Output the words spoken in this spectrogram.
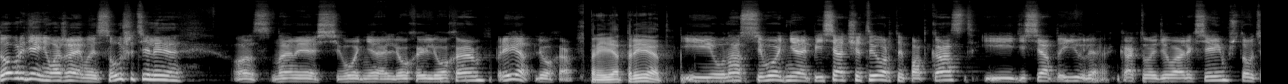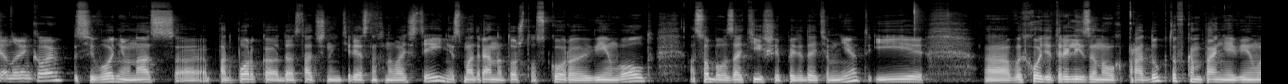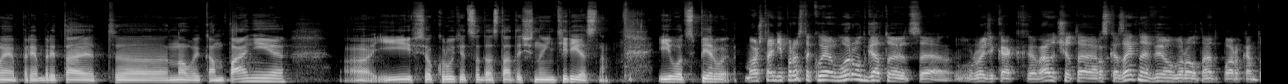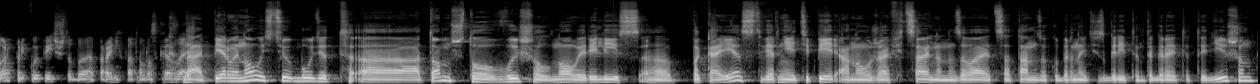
Добрый день, уважаемые слушатели. С нами сегодня Леха и Леха. Привет, Леха. Привет, привет. И у нас сегодня 54-й подкаст и 10 июля. Как твои дела, Алексей? Что у тебя новенького? Сегодня у нас э, подборка достаточно интересных новостей, несмотря на то, что скоро VMworld, особого затишья перед этим нет, и э, Выходят релизы новых продуктов, компания VMware приобретает э, новые компании, и все крутится достаточно интересно. И вот с первой... Может, они просто к VMworld готовятся? Вроде как, надо что-то рассказать на VMworld, надо пару контор прикупить, чтобы про них потом рассказать. Да, первой новостью будет э, о том, что вышел новый релиз э, ПКС, вернее, теперь оно уже официально называется Tanzu Kubernetes Grid Integrated Edition,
